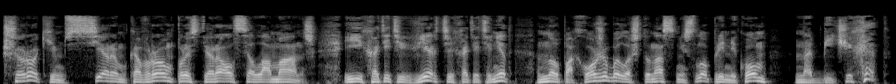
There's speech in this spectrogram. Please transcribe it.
широким серым ковром простирался Ла-Манш, и хотите верьте, хотите нет, но похоже было, что нас снесло прямиком на Бичи Хэт.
